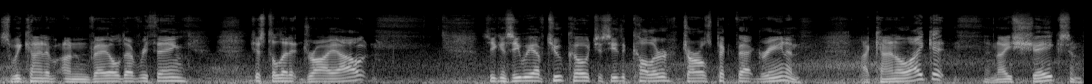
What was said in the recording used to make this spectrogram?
so we kind of unveiled everything just to let it dry out. So you can see we have two coats. You see the color. Charles picked that green, and I kind of like it. The nice shakes, and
